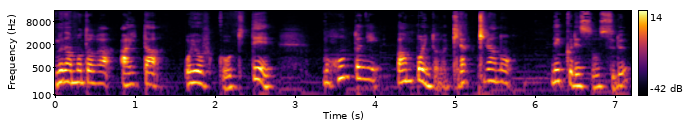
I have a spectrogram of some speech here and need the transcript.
胸元が開いたお洋服を着てもう本当にワンポイントのキラッキラのネックレスをする。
